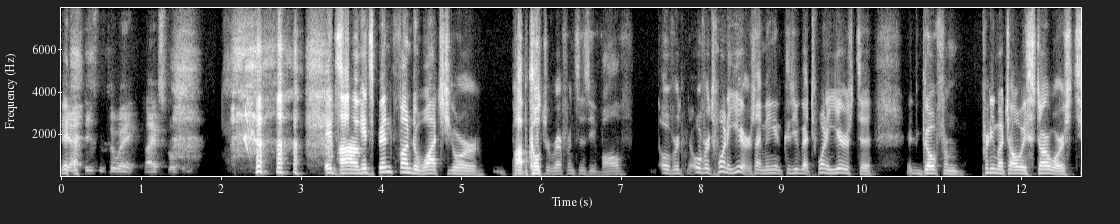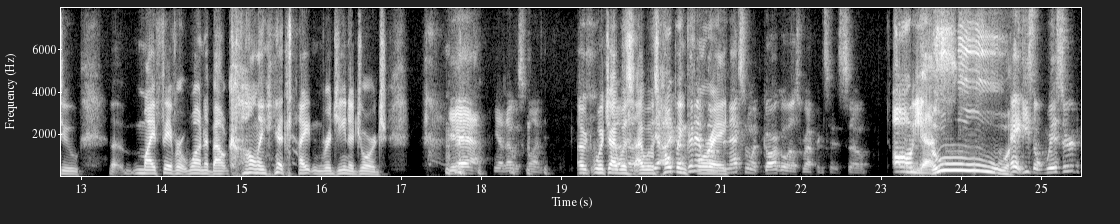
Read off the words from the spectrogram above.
Yeah, this is the way. I've spoken. It's Um, it's been fun to watch your pop culture references evolve over over 20 years. I mean, because you've got 20 years to go from pretty much always Star Wars to uh, my favorite one about calling a Titan Regina George, Yeah, yeah, that was fun. uh, which I was Uh, I was yeah, hoping I'm gonna have for a. the next one with gargoyles references. So, Oh yes. Ooh, hey, he's a wizard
